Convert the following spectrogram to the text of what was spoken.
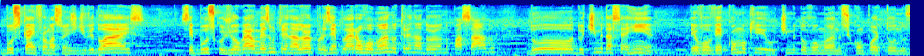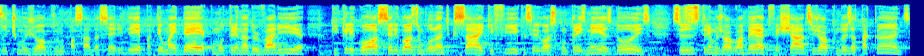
buscar informações individuais, você busca o jogo, ah, é o mesmo treinador, por exemplo, era o Romano, o treinador ano passado do, do time da Serrinha eu vou ver como que o time do Romano se comportou nos últimos jogos no ano passado da Série D, para ter uma ideia como o treinador varia, o que, que ele gosta, se ele gosta de um volante que sai, que fica, se ele gosta com três meias, dois, se os extremos jogam aberto, fechado, se joga com dois atacantes,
